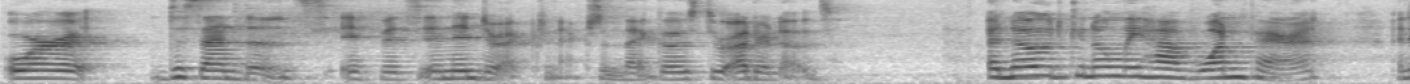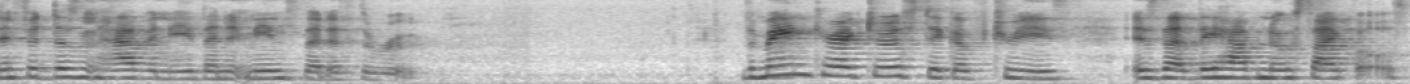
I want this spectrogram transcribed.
or descendants if it's an indirect connection that goes through other nodes. A node can only have one parent, and if it doesn't have any, then it means that it's the root. The main characteristic of trees is that they have no cycles,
